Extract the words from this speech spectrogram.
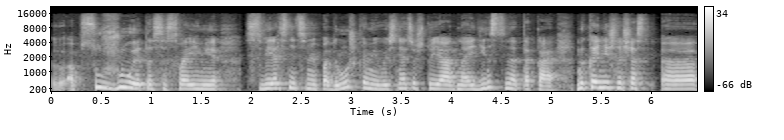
обсужу это со своими сверстницами, подружками, и выясняется, что я одна единственная такая. Мы, конечно, сейчас э,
